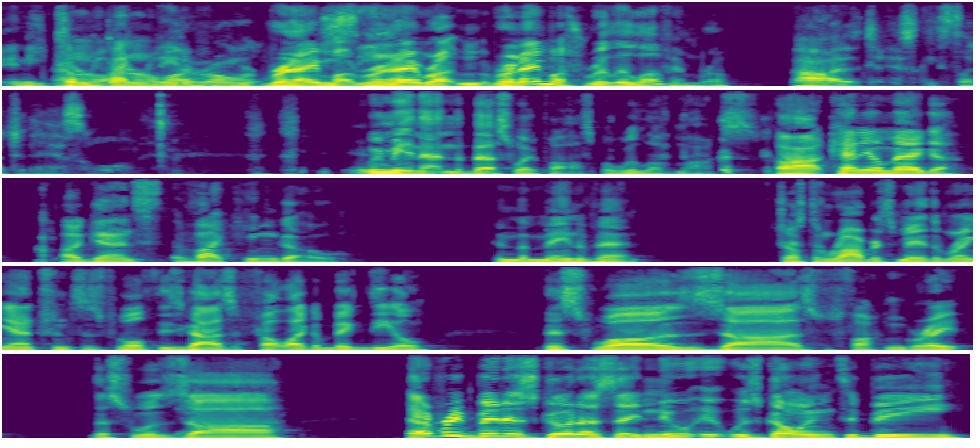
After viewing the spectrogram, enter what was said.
and he comes back know later on. Renee, See? Renee, Renee must really love him, bro. Oh, he's- he's such an asshole. We mean that in the best way possible. We love Mox. Uh, Kenny Omega against Vikingo in the main event. Justin Roberts made the ring entrances for both these guys. It felt like a big deal. This was uh, this was fucking great. This was uh, every bit as good as they knew it was going to be.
